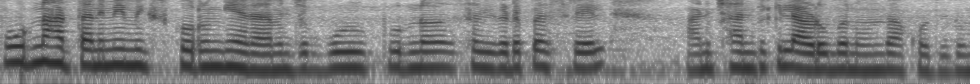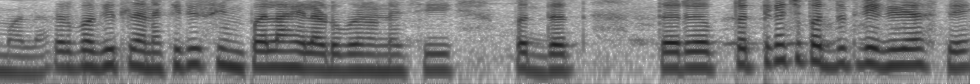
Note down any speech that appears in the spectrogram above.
पूर्ण हाताने मी मिक्स करून घेणार म्हणजे गूळ पूर्ण सगळीकडे पसरेल आणि छानपैकी लाडू बनवून दाखवते तुम्हाला. तर बघितलं ना किती सिंपल आहे लाडू बनवण्याची पद्धत. तर प्रत्येकाची पद्धत वेगळी असते.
